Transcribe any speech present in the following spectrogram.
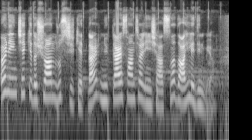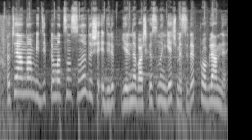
Örneğin Çekya'da şu an Rus şirketler nükleer santral inşasına dahil edilmiyor. Öte yandan bir diplomatın sınır dışı edilip yerine başkasının geçmesi de problemli.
